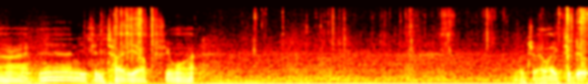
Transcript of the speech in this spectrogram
All right, and you can tidy up if you want. which I like to do.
